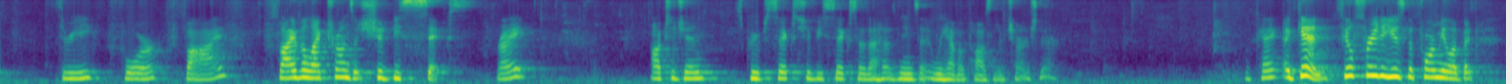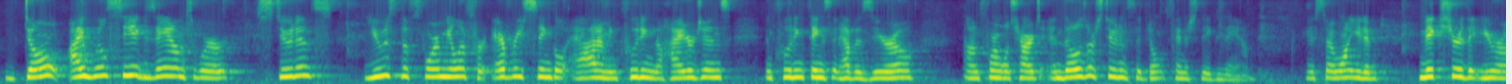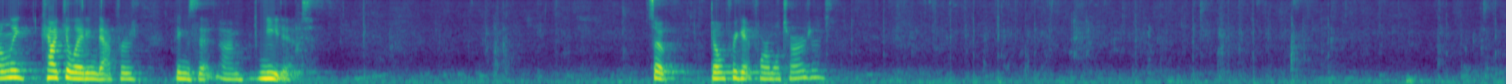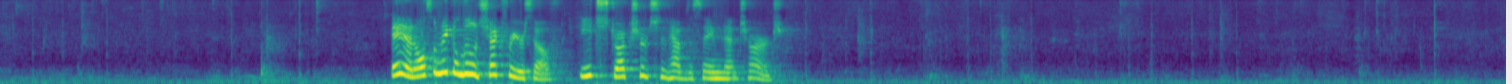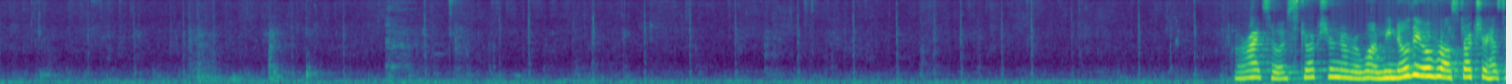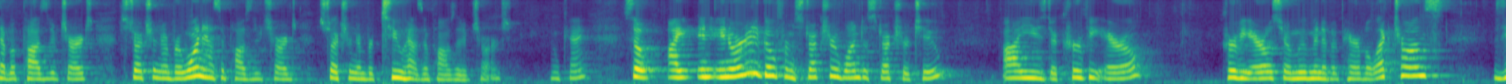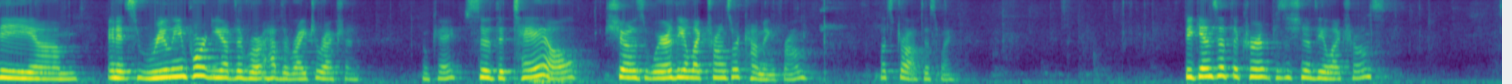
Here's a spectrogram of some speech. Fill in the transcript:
three, four, five. Five electrons, it should be six, right? Oxygen, group six, should be six, so that has, means that we have a positive charge there. Okay, again, feel free to use the formula, but don't, I will see exams where students use the formula for every single atom, including the hydrogens, including things that have a zero um, formal charge, and those are students that don't finish the exam. Okay, so I want you to make sure that you are only calculating that for things that um, need it. So don't forget formal charges. And also make a little check for yourself. Each structure should have the same net charge. All right, so if structure number one, we know the overall structure has to have a positive charge. Structure number one has a positive charge. Structure number two has a positive charge. Okay? So I, in, in order to go from structure one to structure two, I used a curvy arrow. Curvy arrows show movement of a pair of electrons. The, um, and it's really important you have the, have the right direction. Okay? So the tail shows where the electrons are coming from. Let's draw it this way begins at the current position of the electrons.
